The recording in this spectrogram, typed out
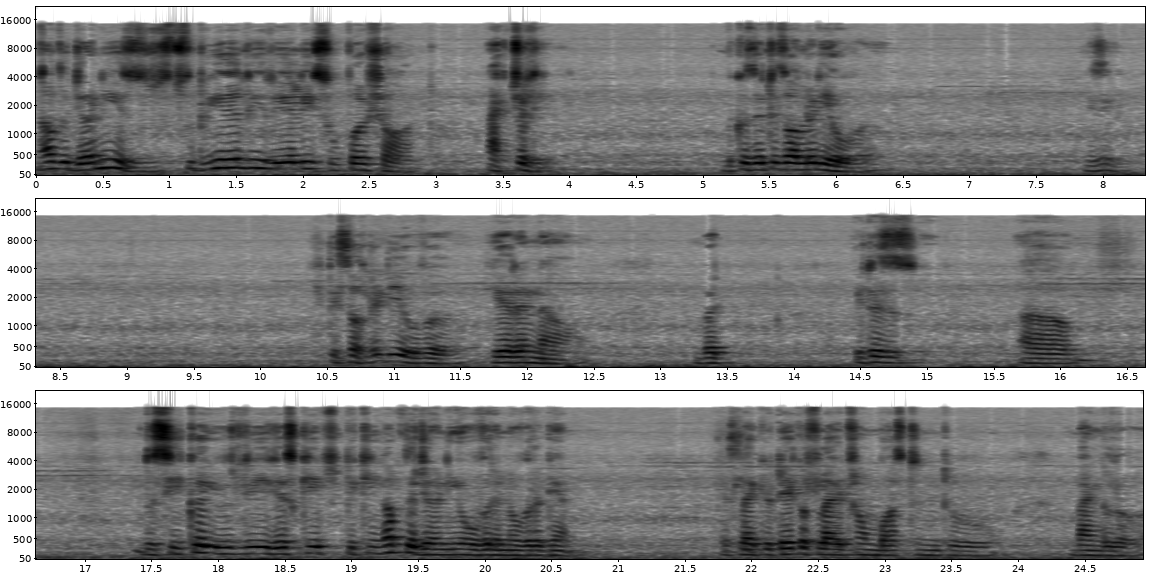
Now the journey is really really super short actually because it is already over. You see? It is already over here and now, but it is. Uh, the seeker usually just keeps picking up the journey over and over again. It's like you take a flight from Boston to Bangalore,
